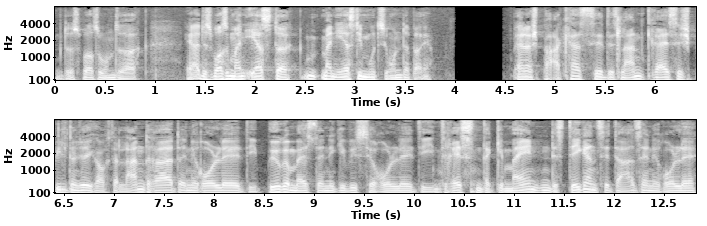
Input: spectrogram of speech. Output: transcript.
das war so unser, ja, das war so mein erster, meine erste Emotion dabei. Bei einer Sparkasse des Landkreises spielt natürlich auch der Landrat eine Rolle, die Bürgermeister eine gewisse Rolle, die Interessen der Gemeinden, des Tegernsee-Dals eine Rolle.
